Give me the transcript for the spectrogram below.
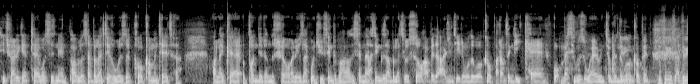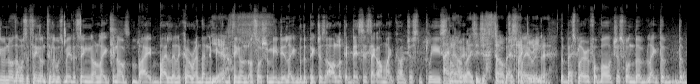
He tried to get uh, what's his name, Pablo Zabaleta, who was the co-commentator or like uh, a pundit on the show, and he was like, "What do you think about all this?" And I think Zabaleta was so happy that Argentina won the World Cup. I don't think he cared what Messi was wearing to win the World Cup in. The thing is, I didn't even know that was a thing until it was made a thing on, like, you know, by by Lineker, and then it became a thing on, on social media, like with the pictures. Oh, look at this! It's like, oh my god, just please I know, it. right? Just stop, just like leave in, it. The best player in football just won the like the the.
